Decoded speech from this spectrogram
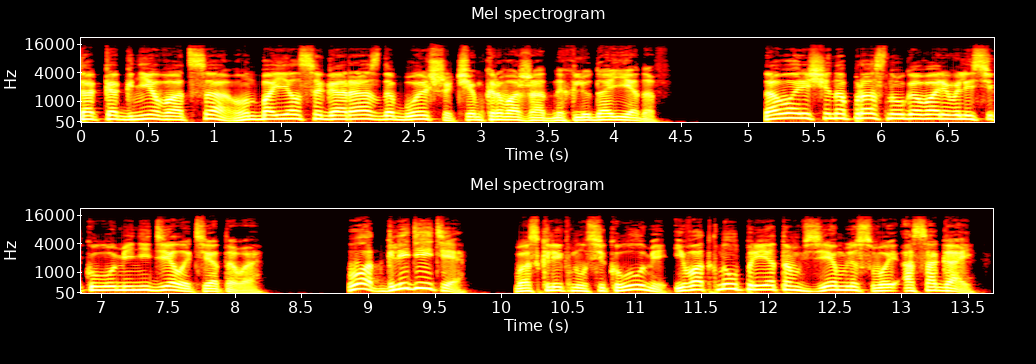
так как гнева отца он боялся гораздо больше, чем кровожадных людоедов. Товарищи напрасно уговаривали Сикулуми не делать этого. «Вот, глядите!» – воскликнул Сикулуми и воткнул при этом в землю свой осагай –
